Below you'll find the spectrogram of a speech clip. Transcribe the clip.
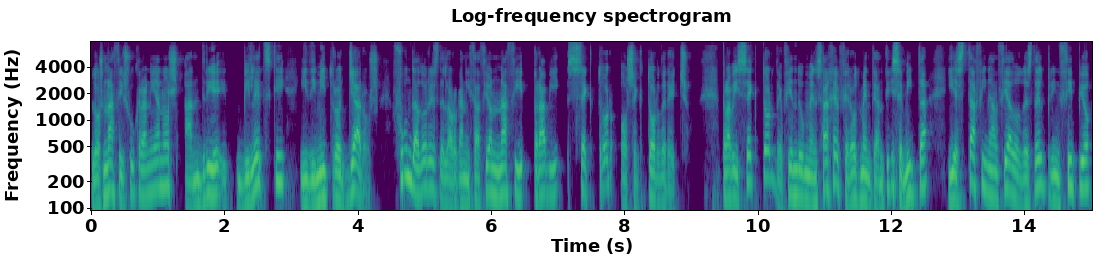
los nazis ucranianos Andriy Biletsky y Dimitro Yaros, fundadores de la organización nazi Pravi Sector o Sector Derecho. Pravi Sector defiende un mensaje ferozmente antisemita y está financiado desde el principio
